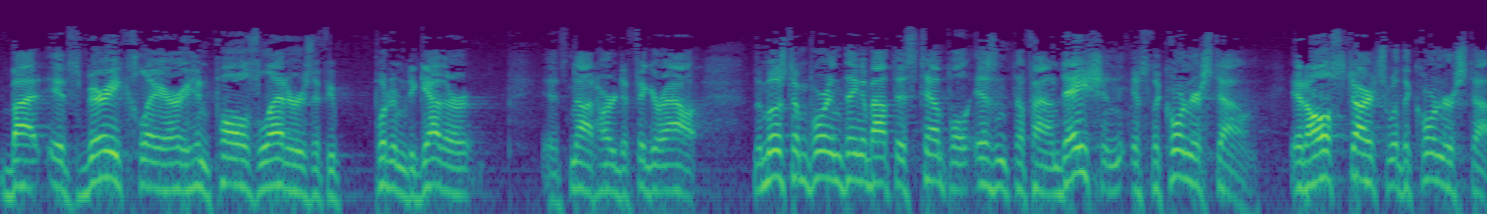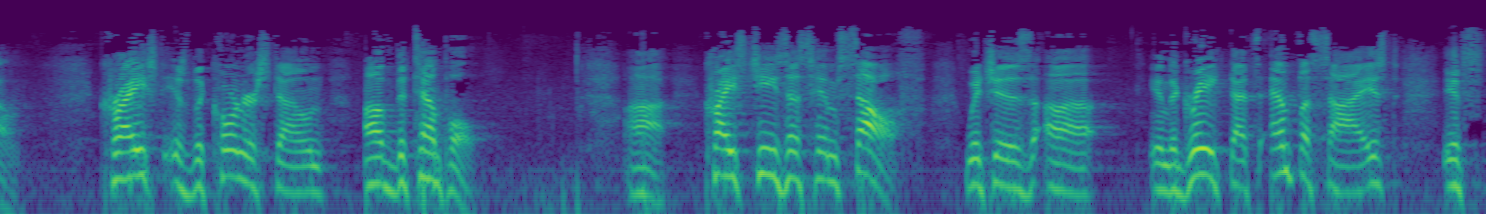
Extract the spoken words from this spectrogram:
but it's very clear in Paul's letters, if you put them together, it's not hard to figure out. The most important thing about this temple isn't the foundation, it's the cornerstone. It all starts with the cornerstone. Christ is the cornerstone of the temple. Uh, Christ Jesus himself, which is uh, in the Greek that's emphasized. It's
